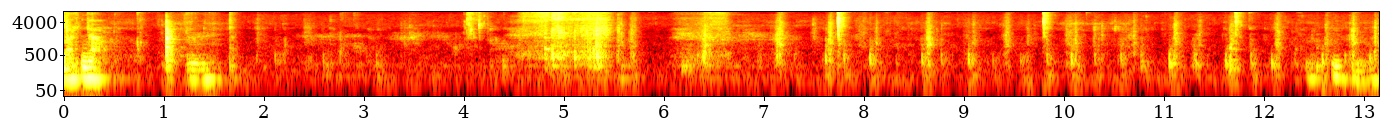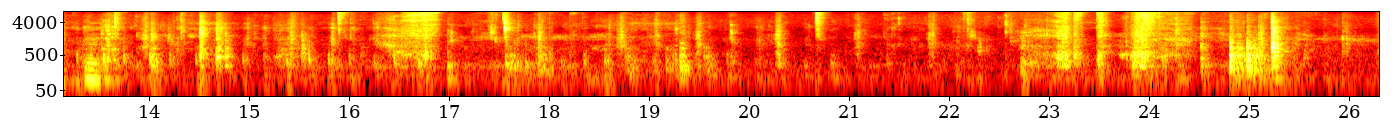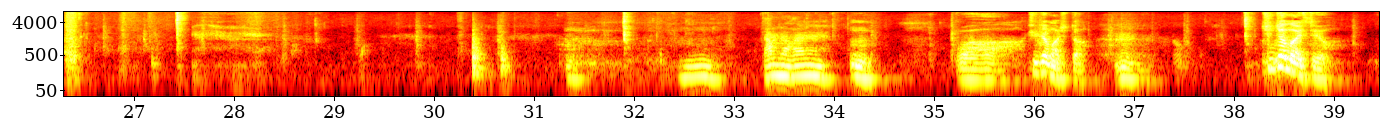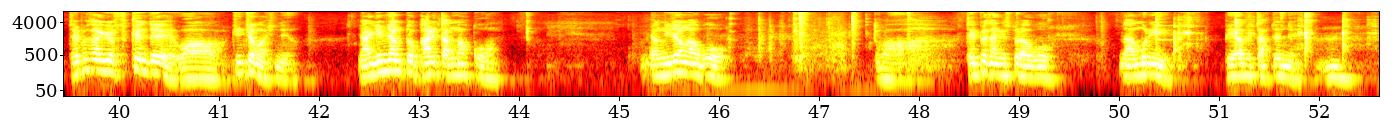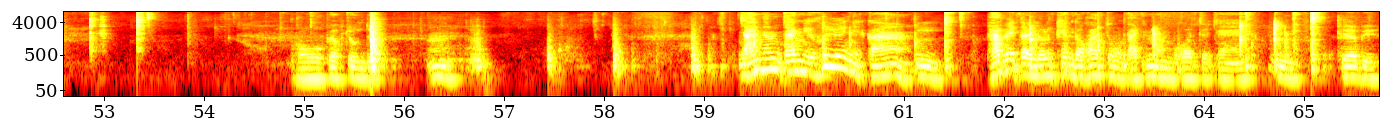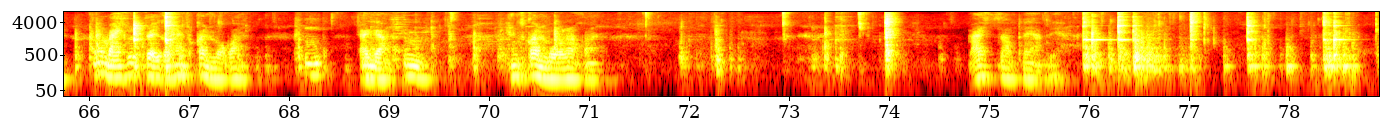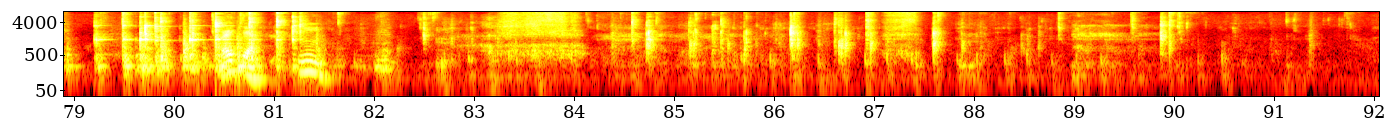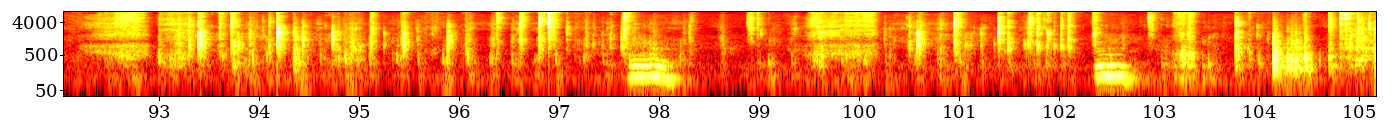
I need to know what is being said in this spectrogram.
맛있냐? 나 먹어. 음. 와, 진짜 맛있다. 진짜 맛있어요. 대파 삼겹 숙회인데, 와, 진짜 맛있네요. 양념장도 간이 딱 맞고, 양념장하고, 와, 대파 삼겹살하고, 나물이 배합이 딱 됐네. 오, 배합 좋은데. 양념장이 흐르니까 음, 밥에다 이렇게 넣어가지고 마지막 먹어도 돼. 음, 배합이. 어, 맛있어. 이거 한 숟갈 먹어. 음, 자기야, 음. 한 숟갈 먹으라고. 맛있어, 배합이. 맛있지? 음.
